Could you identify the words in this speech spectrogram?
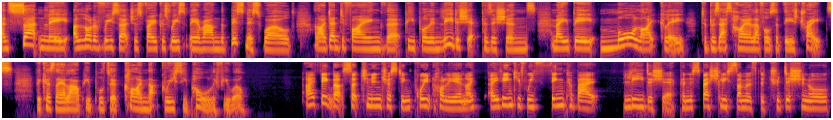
And certainly, a lot of researchers focus recently around the business world and identifying that people in leadership positions may be more likely to possess higher levels of these traits because they allow people to climb that greasy pole, if you will. I think that's such an interesting point, Holly. And I, I think if we think about leadership and especially some of the traditional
